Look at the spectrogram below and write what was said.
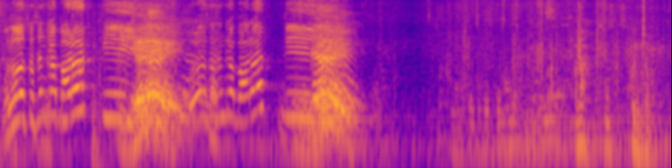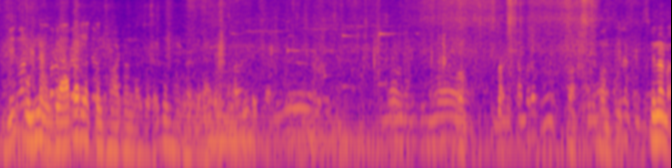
बोलो स्वतंत्र भारत की बोलो स्वतंत्र भारत की కొంచెం వ్యాపారులకు కొంచెం అటు ఉండదు సార్ కొంచెం ఇటు దగ్గర తినన్నా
